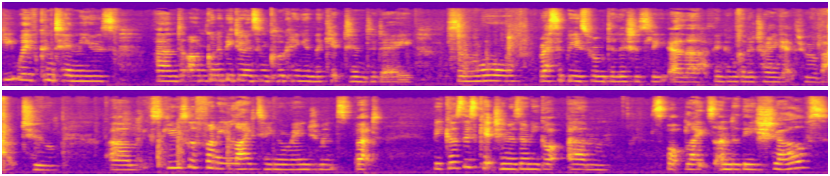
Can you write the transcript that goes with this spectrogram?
heat wave continues and I'm going to be doing some cooking in the kitchen today. Some more recipes from Deliciously Ella. I think I'm going to try and get through about two. Um, excuse the funny lighting arrangements, but because this kitchen has only got um, spotlights under these shelves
